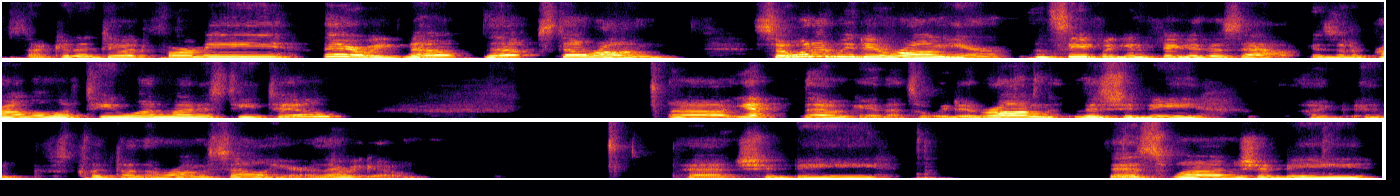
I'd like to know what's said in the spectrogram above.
It's not gonna do it for me. There we, no, no, still wrong. So what did we do wrong here? Let's see if we can figure this out. Is it a problem of T1 minus T2? Uh, yep, okay, that's what we did wrong. This should be, I just clicked on the wrong cell here. There we go. That should be, this one should be,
